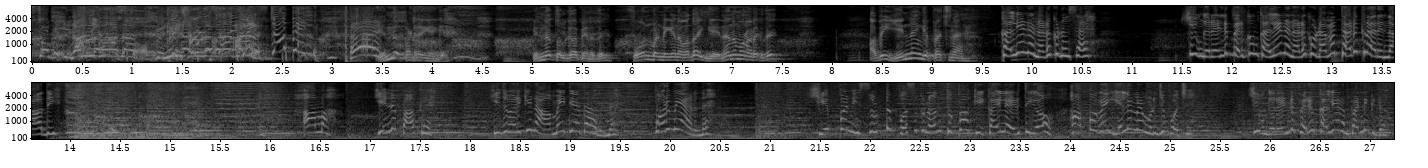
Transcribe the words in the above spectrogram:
Stop. it! என்ன பண்றீங்க இங்க. என்ன தொல்காப்பு என்னது? ஃபோன் பண்ணீங்கன்னு வந்தா இங்க என்னென்னமோ நடக்குது. அபி என்ன இங்க பிரச்சனை? கல்யாணம் நடக்கணும் சார். இவங்க ரெண்டு பேருக்கும் கல்யாணம் நடக்க விடாம தடுக்கிறாரு இந்த ஆதி. ஆமா என்ன பாக்குற? இது வரைக்கும் நான் அமைதியா தான் இருந்தேன். பொறுமையா இருந்தேன். எப்ப நீ சுட்டு பொசுக்கணும்னு துப்பாக்கி கையில எடுத்தியோ அப்பவே எல்லாமே முடிஞ்சு போச்சு. இவங்க ரெண்டு பேரும் கல்யாணம் பண்ணிக்கிட்டோம்.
